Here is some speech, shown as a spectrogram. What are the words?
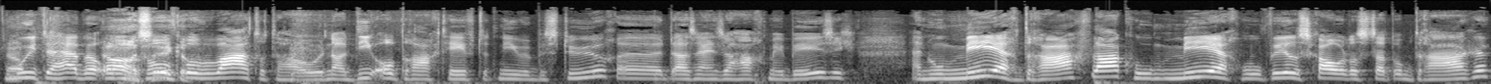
Ja. moeite hebben om Ja, het hoofd boven water te houden. Nou, die opdracht heeft het nieuwe bestuur. Eh, daar zijn ze hard mee bezig. En hoe meer draagvlak, hoe meer, hoeveel schouders dat ook dragen,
